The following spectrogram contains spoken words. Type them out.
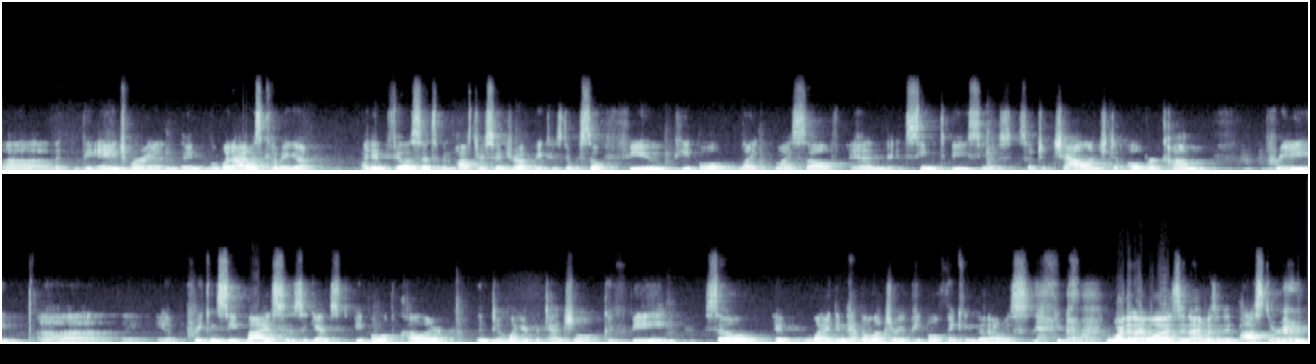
uh, the, the age we're in. I mean, when I was coming up, I didn't feel a sense of imposter syndrome because there were so few people like myself, and it seemed to be you know, such a challenge to overcome pre uh, you know, preconceived biases against people of color into what your potential could be. So it, well, I didn't have the luxury of people thinking that I was more than I was and I was an imposter.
